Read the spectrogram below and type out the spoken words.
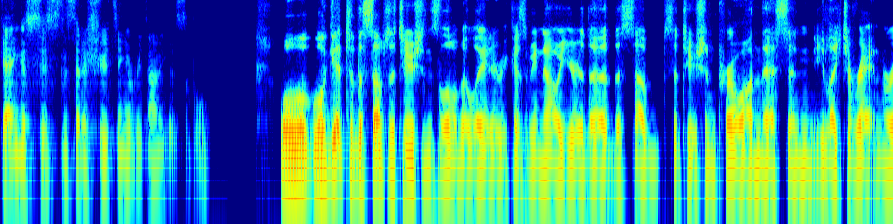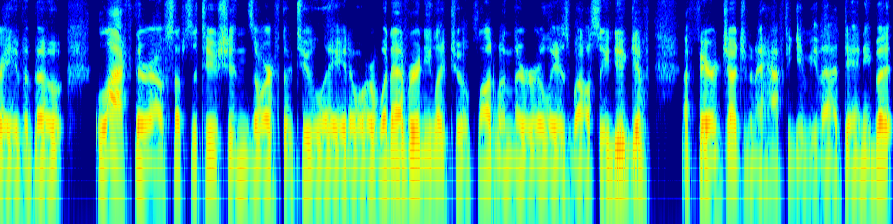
getting assists instead of shooting every time he gets the ball. Well, we'll get to the substitutions a little bit later because we know you're the the substitution pro on this, and you like to rant and rave about lack thereof substitutions, or if they're too late, or whatever, and you like to applaud when they're early as well. So you do give a fair judgment. I have to give you that, Danny. But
